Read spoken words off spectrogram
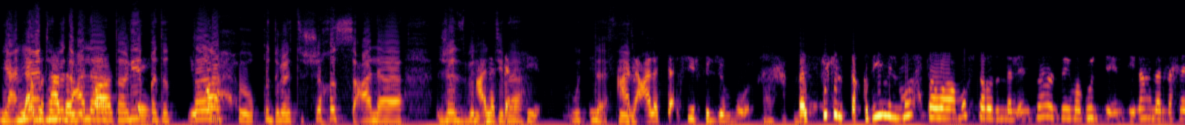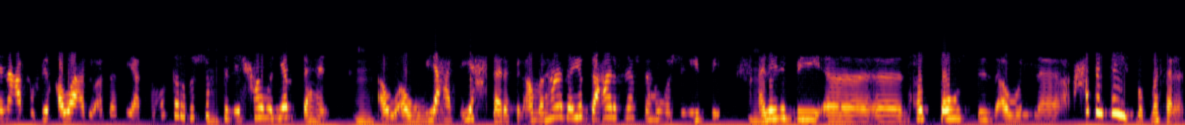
يعني يعتمد على طريقة الطرح وقدرة الشخص على جذب على الانتباه التأثير والتأثير. على على التأثير في الجمهور. آه. بس فكرة تقديم المحتوى مفترض إن الإنسان زي ما قلتي أنت نهلا ان إحنا نعرفه في قواعد وأساسيات فمفترض الشخص اللي يحاول مم. أو أو يحترف الأمر هذا يبدأ عارف نفسه هو شو يبي. أنا نبي آه، آه، نحط بوستز أو حتى الفيسبوك مثلا.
